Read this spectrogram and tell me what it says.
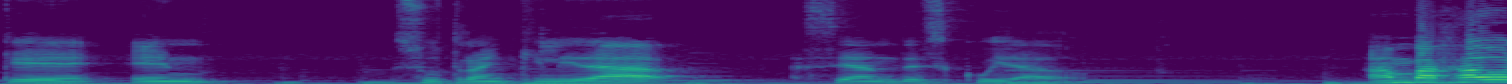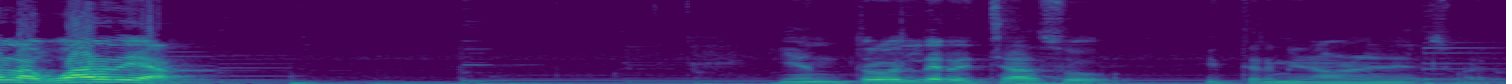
que en su tranquilidad se han descuidado. Han bajado la guardia. Y entró el derechazo y terminaron en el suelo.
